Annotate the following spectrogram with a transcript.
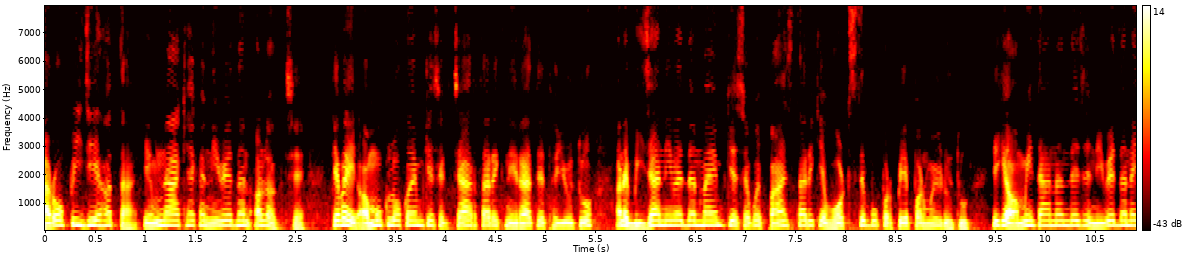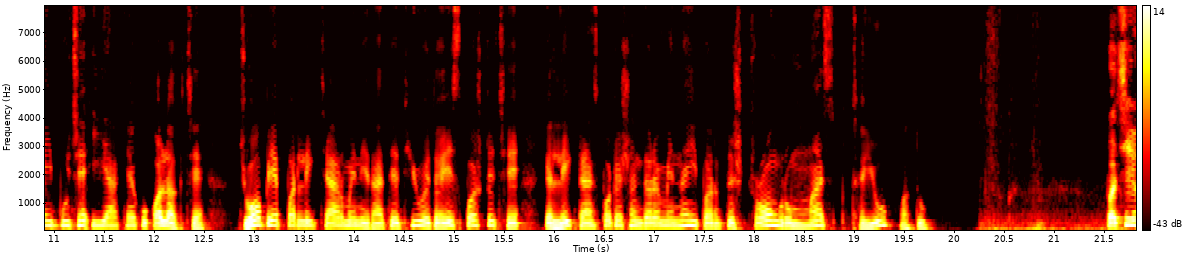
આરોપી જે હતા એમના આખે આખા નિવેદન અલગ છે. કે ભાઈ અમુક લોકો એમ કહે છે કે ચાર તારીખની રાતે થયું હતું અને બીજા નિવેદનમાં એમ કહે છે ભાઈ પાંચ તારીખે વોટ્સએપ ઉપર પેપર મળ્યું હતું. એ કે અમિત આનંદે જે નિવેદન આપ્યું છે એ આખે આખું અલગ છે. જો પેપર લીક ચાર મહિની રાતે થયું હોય તો એ સ્પષ્ટ છે કે લીક ટ્રાન્સપોર્ટેશન દરમિયાન નહીં, પરંતુ સ્ટ્રોંગ રૂમમાં જ થયું હતું. પછી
